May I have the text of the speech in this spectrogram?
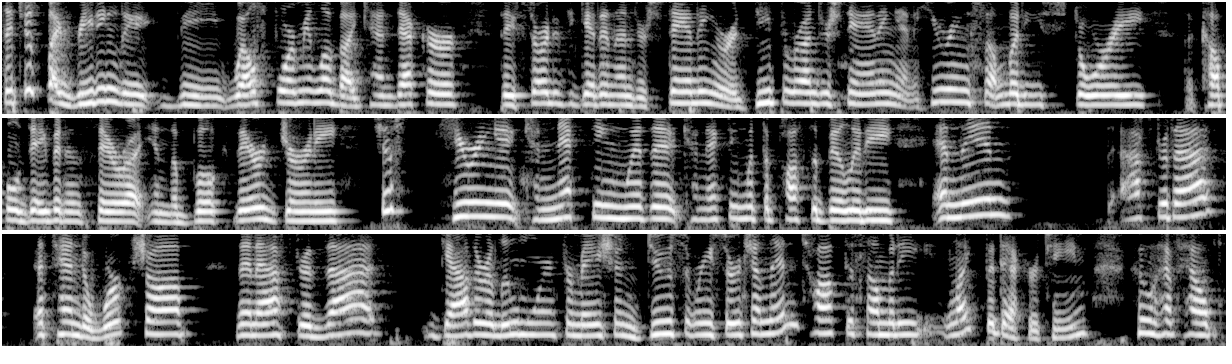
that just by reading the, the wealth formula by Ken Decker, they started to get an understanding or a deeper understanding and hearing somebody's story, the couple, David and Sarah in the book, their journey, just hearing it, connecting with it, connecting with the possibility. And then after that, attend a workshop. Then after that, gather a little more information, do some research, and then talk to somebody like the Decker team who have helped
